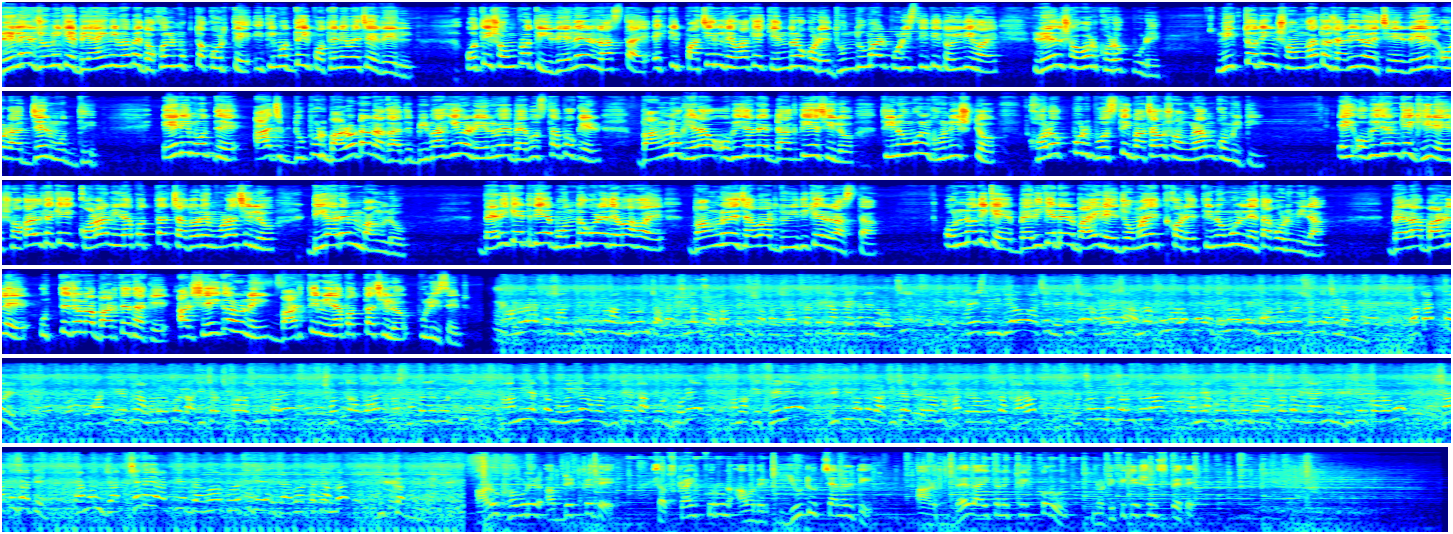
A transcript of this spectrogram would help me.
রেলের জমিকে বেআইনিভাবে দখলমুক্ত করতে ইতিমধ্যেই পথে নেমেছে রেল। অতি সম্প্রতি রেলের রাস্তায় একটি পাঁচিল দেওয়াকে কেন্দ্র করে ধুন্ধুমার পরিস্থিতি তৈরি হয় রেল শহর খড়গপুরে। নিত্যদিন সংঘাত জারি রয়েছে রেল ও রাজ্যের মধ্যে। এরই মধ্যে আজ দুপুর বারোটা নাগাদ বিভাগীয় রেলওয়ে ব্যবস্থাপকের বাংলো ঘেরাও অভিযানের ডাক দিয়েছিল তৃণমূল ঘনিষ্ঠ খড়গপুর বস্তি বাঁচাও সংগ্রাম কমিটি। এই অভিযানকে ঘিরে সকাল থেকেই কড়া নিরাপত্তার চাদরে মোড়া ছিল ডিআরএম বাংলো। ব্যারিকেড দিয়ে বন্ধ করে দেওয়া হয় বাংলোয় যাওয়ার দুই দিকের রাস্তা। অন্যদিকে ব্যারিকেডের বাইরে জমায়েত করে তৃণমূল নেতাকর্মীরা। বেলা বাড়লে উত্তেজনা বাড়তে থাকে, আর সেই কারণেই বাড়তি নিরাপত্তা ছিল পুলিশের। আমরা একটা শান্তিপূর্ণ আন্দোলন চালাচ্ছিলাম সকাল থেকে, সকাল সাতটা থেকে আমরা এখানে রয়েছি। প্রেস মিডিয়াও আছে, দেখেছে। আমাদের আমরা কোনো রকম কোনো রকম গণ্ডগোলের সঙ্গে ছিলাম না। হঠাৎ করে আরপিএফরা আমাদের উপরে লাঠিচার্জ করা শুরু করে, ছোটকা পায়, হাসপাতালে ভর্তি। আমি একটা মহিলা আমার বুকের কাপড় ধরে আমাকে ফেলে রীতিমতো লাঠিচার্জ করে আমার হাতের অবস্থা খারাপ, প্রচণ্ড যন্ত্রণা। আমি এখনও পর্যন্ত হাসপাতালে যাইনি মেডিকেল করাবো। সাথে সাথে এমন যাচ্ছেটাই আরপিএফ ব্যবহার করেছে যে ব্যবহারটাকে আমরা ধিক্কার দেব। আরও খবরের আপডেট পেতে সাবস্ক্রাইব করুন আমাদের ইউটিউব চ্যানেলটি আর বেল আইকনে ক্লিক করুন নোটিফিকেশনস পেতে।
